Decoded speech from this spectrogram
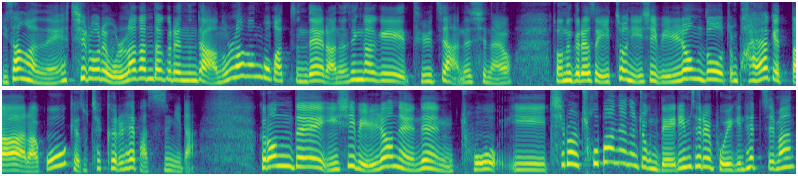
이상하네. 7월에 올라간다 그랬는데 안 올라간 것 같은데 라는 생각이 들지 않으시나요? 저는 그래서 2021년도 좀 봐야겠다라고 계속 체크를 해봤습니다. 그런데 21년에는 이 7월 초반에는 조금 내림세를 보이긴 했지만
